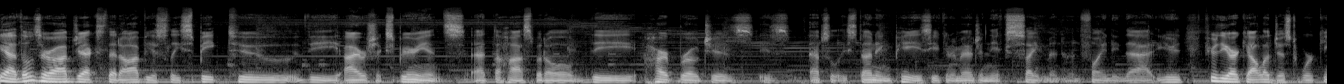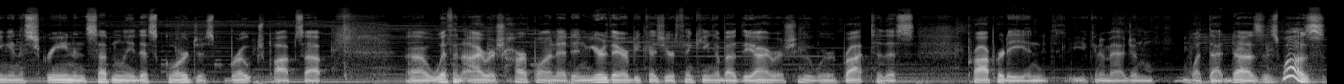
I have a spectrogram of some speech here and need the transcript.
yeah, those are objects that obviously speak to the Irish experience at the hospital. The harp brooch is, is absolutely stunning piece. You can imagine the excitement on finding that. You, if you're the archaeologist working in a screen and suddenly this gorgeous brooch pops up uh, with an Irish harp on it, and you're there because you're thinking about the Irish who were brought to this property, and you can imagine what that does, as well as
